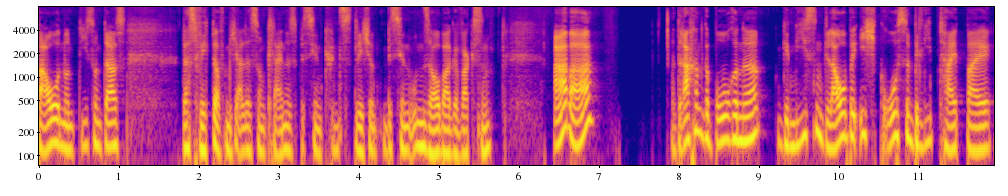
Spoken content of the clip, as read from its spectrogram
bauen und dies und das. Das wirkt auf mich alles so ein kleines bisschen künstlich und ein bisschen unsauber gewachsen. Aber Drachengeborene genießen, glaube ich, große Beliebtheit bei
